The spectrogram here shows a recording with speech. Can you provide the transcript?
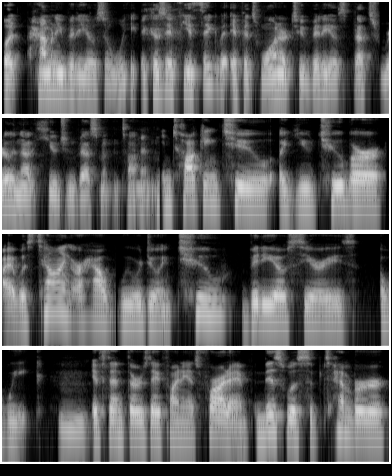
But how many videos a week? Because if you think about it, if it's one or two videos, that's really not a huge investment in time. in talking to a YouTuber, I was telling her how we were doing two video series a week. Mm. If then Thursday, Finance Friday. This was September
